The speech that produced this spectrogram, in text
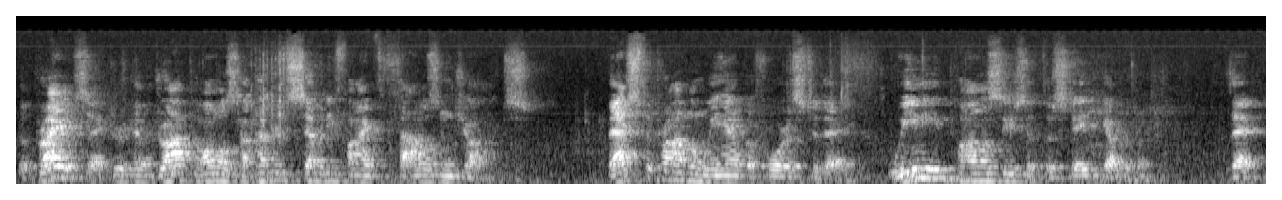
The private sector have dropped almost 175,000 jobs. That's the problem we have before us today. We need policies at the state government that,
